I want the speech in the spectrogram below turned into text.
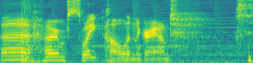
Uh, home sweet hole in the ground.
